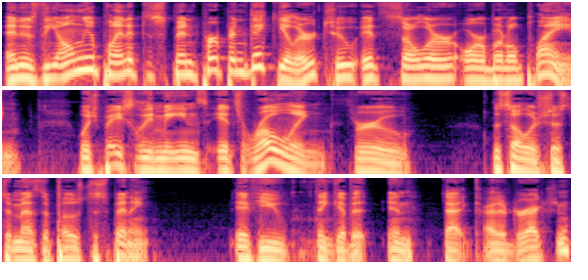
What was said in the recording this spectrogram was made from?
and is the only planet to spin perpendicular to its solar orbital plane, which basically means it's rolling through the solar system as opposed to spinning, if you think of it in that kind of direction.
